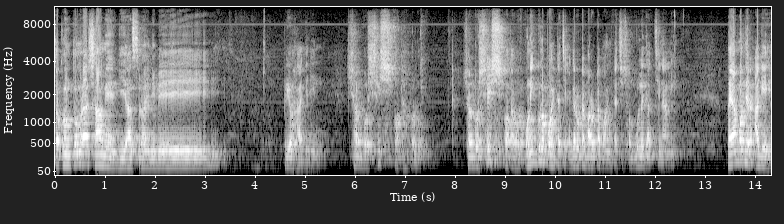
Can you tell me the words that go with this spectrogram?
তখন তোমরা শামে গিয়ে আশ্রয় নিবে। প্রিয় হাজিরিন, সর্বশেষ কথা হলো, সর্বশেষ কথা হলো, অনেকগুলো পয়েন্ট আছে, এগারোটা, বারোটা পয়েন্ট আছে, সবগুলো যাচ্ছি না আমি। কেয়ামতের আগে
